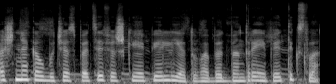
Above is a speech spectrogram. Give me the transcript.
Aš nekalbu čia specifiškai apie Lietuvą, bet bendrai apie tikslą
